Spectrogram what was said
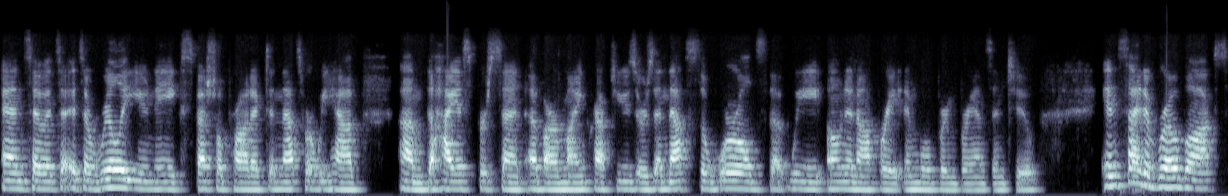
And so it's a, it's a really unique special product. And that's where we have um, the highest percent of our Minecraft users. And that's the worlds that we own and operate and will bring brands into. Inside of Roblox,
